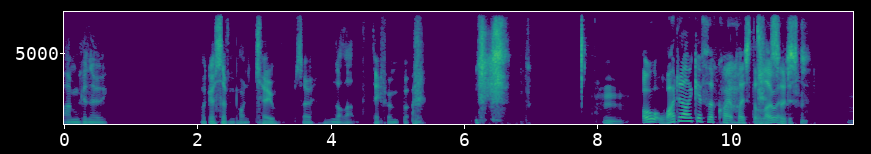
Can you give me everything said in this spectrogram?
I'm gonna I'll go seven point two, so not that different, but Hmm. Oh, why did I give the Quiet Place the lowest? so different. Hmm.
